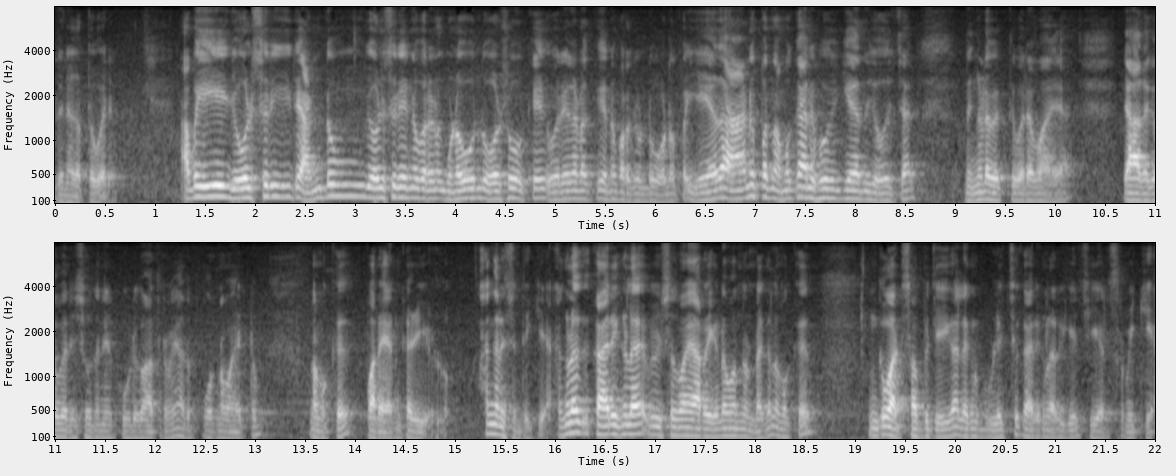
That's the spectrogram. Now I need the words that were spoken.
ഇതിനകത്ത് വരും. അപ്പോൾ ഈ ജ്യോത്സരി രണ്ടും ജ്യോത്സരി എന്ന് പറയുന്ന ഗുണവും ദോഷവും ഒക്കെ ഒരേ കണക്ക് തന്നെ പറഞ്ഞുകൊണ്ട് പോകണം. അപ്പോൾ ഏതാണ് ഇപ്പം നമുക്ക് അനുഭവിക്കുക എന്ന് ചോദിച്ചാൽ നിങ്ങളുടെ വ്യക്തിപരമായ ജാതക പരിശോധനയിൽ കൂടി മാത്രമേ അത് പൂർണമായിട്ടും നമുക്ക് പറയാൻ കഴിയുള്ളൂ. അങ്ങനെ ചിന്തിക്കുക. അങ്ങനെ കാര്യങ്ങളെ വിശദമായി അറിയണമെന്നുണ്ടെങ്കിൽ നമുക്ക് നിങ്ങൾക്ക് വാട്സാപ്പ് ചെയ്യുക അല്ലെങ്കിൽ വിളിച്ച് കാര്യങ്ങൾ അറിയുകയും ചെയ്യാൻ ശ്രമിക്കുക.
